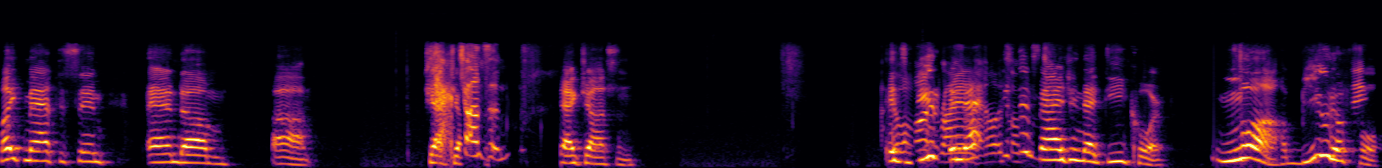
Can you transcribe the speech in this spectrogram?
Mike Matheson, and um, uh, Jack, Jack Johnson. Johnson. Jack Johnson. It's beautiful. Ryan Ima- Ellis just imagine that decor. Mwah, beautiful.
